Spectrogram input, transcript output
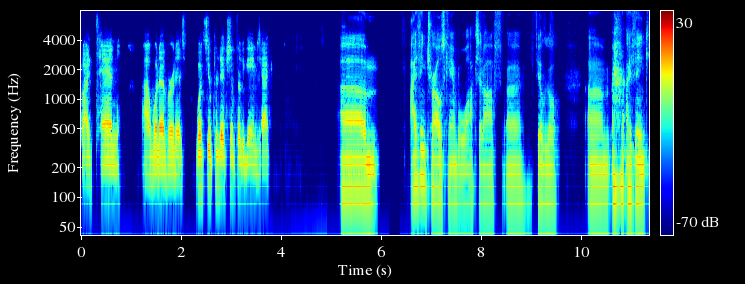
by ten, uh, whatever it is. What's your prediction for the game, Zach? Um, I think Charles Campbell walks it off. Uh, field goal. Um, I think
